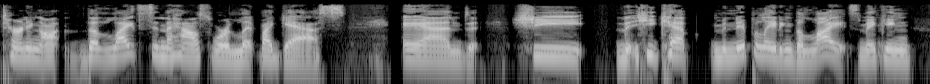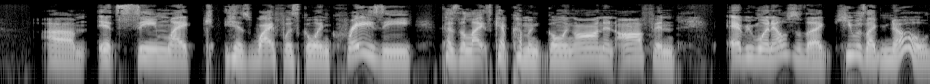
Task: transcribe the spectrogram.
turning on the lights in the house were lit by gas, and she he kept manipulating the lights, making um, it seemed like his wife was going crazy because the lights kept coming, going on and off and everyone else was like, he was like, no,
